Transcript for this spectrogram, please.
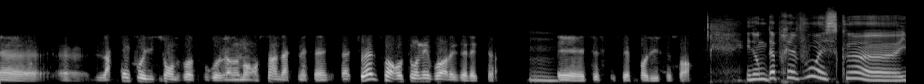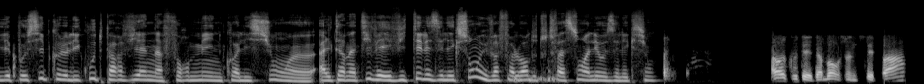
la composition de votre gouvernement au sein de la Knesset actuelle, soit retourner voir les électeurs. Hmm. Et c'est ce qui s'est produit ce soir. Et donc, d'après vous, est-ce qu'il est possible que le Likoud parvienne à former une coalition alternative et éviter les élections ou il va falloir de toute façon aller aux élections? Alors écoutez, d'abord, je ne sais pas,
